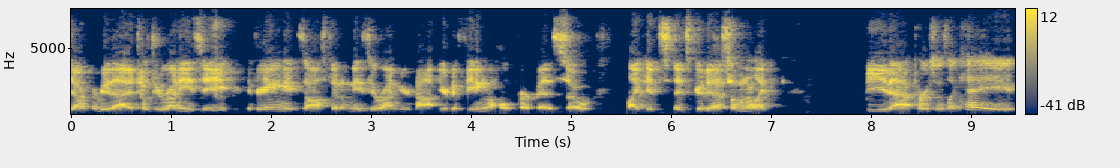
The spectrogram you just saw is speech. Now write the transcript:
don't do that. I told you run easy. If you're getting exhausted on an easy run, you're not. You're defeating the whole purpose. So like, it's it's good to have someone to like be that person who's like, hey,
